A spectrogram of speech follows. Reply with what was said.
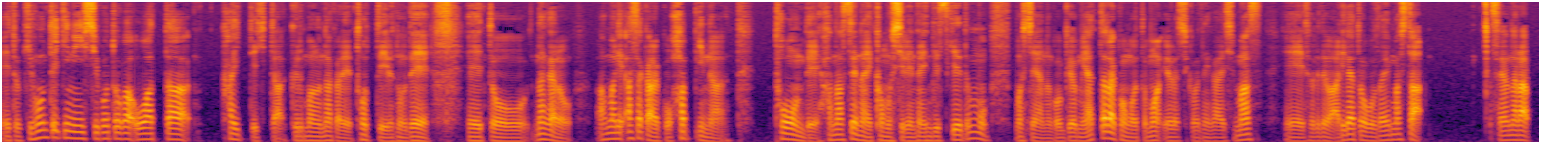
えっ、ー、と、基本的に仕事が終わった帰ってきた車の中で撮っているので、えっ、と、なんだろう、あまり朝からこう、ハッピーなトーンで話せないかもしれないんですけれども、もしあの、ご興味あったら今後ともよろしくお願いします。えそれではありがとうございました。さようなら。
